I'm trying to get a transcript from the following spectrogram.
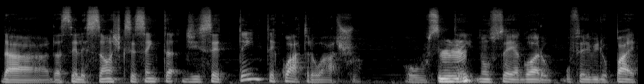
da, da seleção, acho que 60, de 74, eu acho. Ou 70, uhum. não sei agora, o, o Servilho pai,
